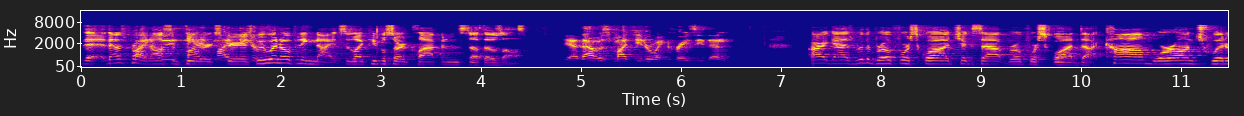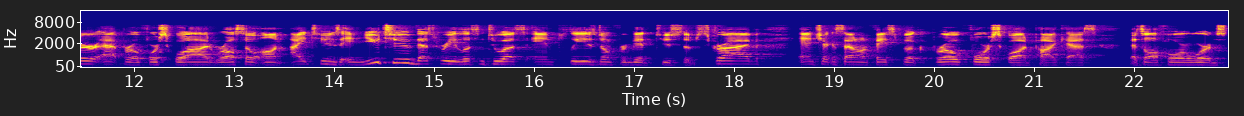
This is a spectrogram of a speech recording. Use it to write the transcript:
that, that was probably an awesome my- theater my experience. theater- we went opening night, so like people started clapping and stuff. That was awesome. Yeah, that was my theater went crazy then. All right, guys, we're the Bro Force Squad. Check us out, broforcesquad.com. We're on Twitter at BroForceSquad. We're also on iTunes and YouTube. That's where you listen to us. And please don't forget to subscribe and check us out on Facebook, Bro Force Squad Podcast. That's all four words.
